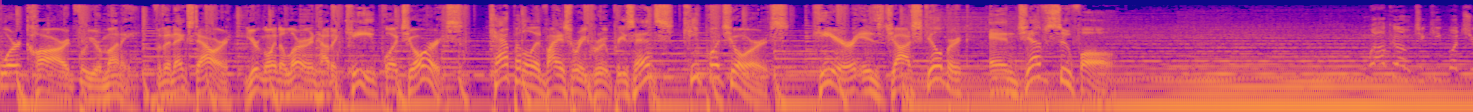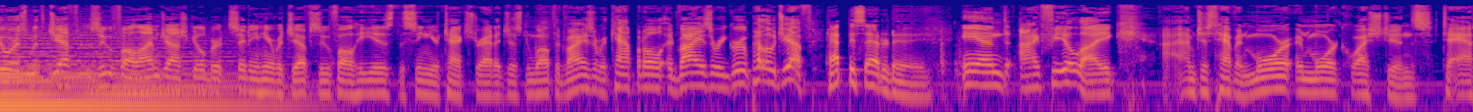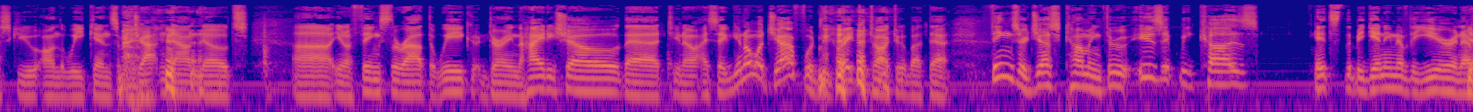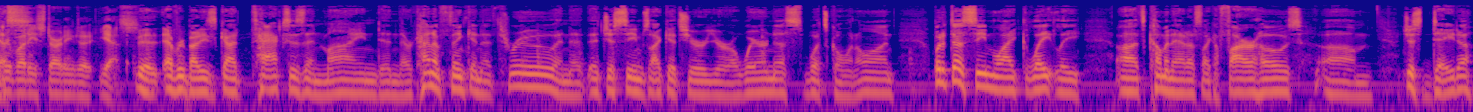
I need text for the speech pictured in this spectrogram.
Work hard for your money. For the next hour, you're going to learn how to keep what's yours. Capital Advisory Group presents Keep What's Yours. Here is Josh Gilbert and Jeff Zufall. Welcome to Keep What's Yours with Jeff Zufall. I'm Josh Gilbert, sitting here with Jeff Zufall. He is the senior tax strategist and wealth advisor with Capital Advisory Group. Hello, Jeff. Happy Saturday. And I feel like I'm just having more and more questions to ask you on the weekends. I'm jotting down notes. Uh, you know, things throughout the week during the Heidi show that, you know, I say, you know what, Jeff would be great to talk to about that. Things are just coming through. Is it because it's the beginning of the year and Yes. everybody's starting to, yes. Uh, Everybody's got taxes in mind, and they're kind of thinking it through, and it, it just seems like it's your your awareness, what's going on. But it does seem like lately uh, it's coming at us like a fire hose, um, just data,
